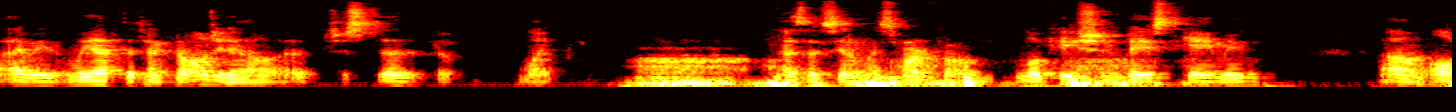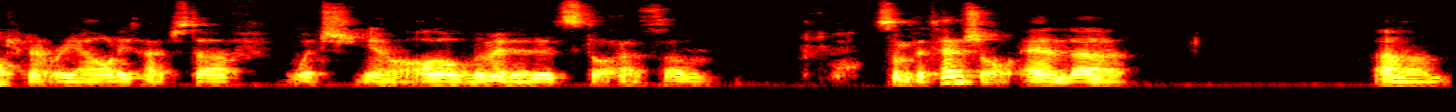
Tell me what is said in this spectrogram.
I mean, we have the technology now, uh, just uh, like as I've seen on my smartphone, location-based gaming um, alternate reality type stuff, which you know, although limited, it still has some some potential. And uh, um,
